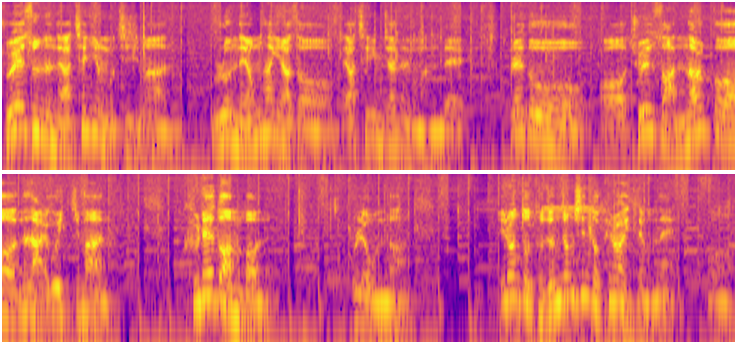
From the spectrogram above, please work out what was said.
조회수는 내가 책임을 못 지지만 물론 내 영상이라서 내가 책임져야 되는 건 맞는데 그래도 어, 조회수 안 나올 거는 알고 있지만 그래도 한번 올려본다. 이런 또 도전 정신도 필요하기 때문에 어,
